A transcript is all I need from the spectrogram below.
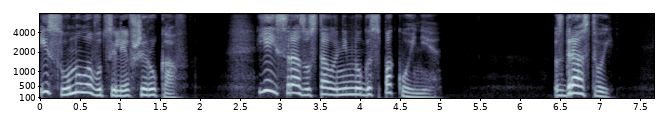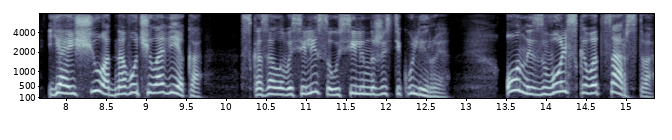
и сунула в уцелевший рукав. Ей сразу стало немного спокойнее. «Здравствуй! Я ищу одного человека!» — сказала Василиса, усиленно жестикулируя. «Он из Вольского царства!»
